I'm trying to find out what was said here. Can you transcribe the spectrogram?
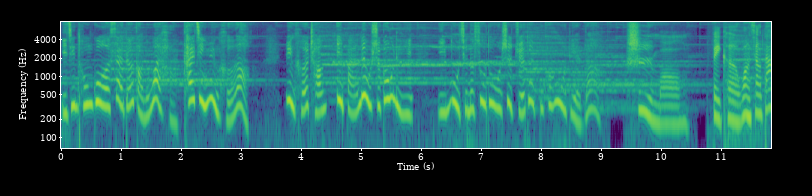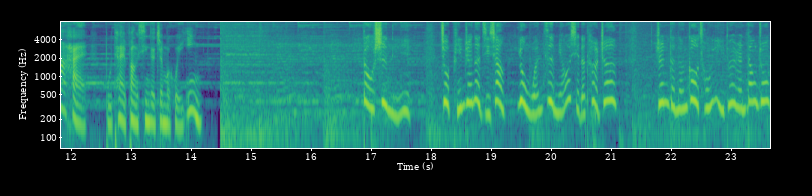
已经通过塞德港的外海，开进运河了。运河长一百六十公里，以目前的速度是绝对不会误点的。是吗？费克望向大海，不太放心的这么回应。倒是你，就凭着那几项用文字描写的特征，真的能够从一堆人当中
